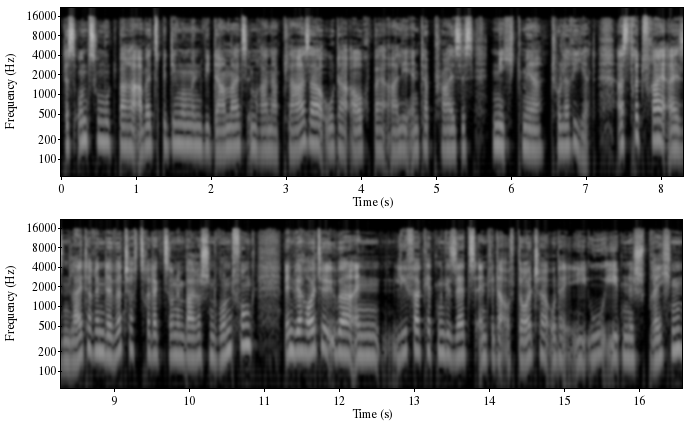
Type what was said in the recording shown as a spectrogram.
das unzumutbare Arbeitsbedingungen wie damals im Rana Plaza oder auch bei Ali Enterprises nicht mehr toleriert moderiert. Astrid Freieisen, Leiterin der Wirtschaftsredaktion im Bayerischen Rundfunk. Wenn wir heute über ein Lieferkettengesetz entweder auf deutscher oder EU-Ebene sprechen,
